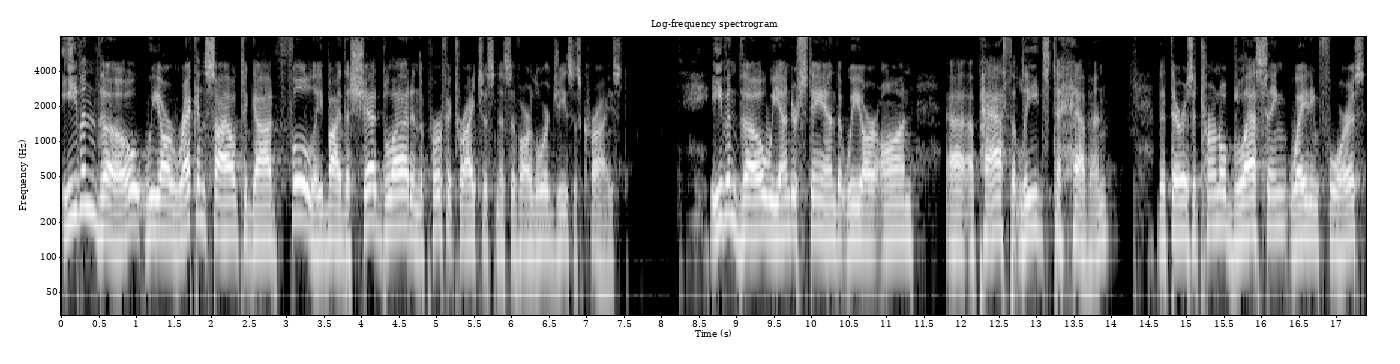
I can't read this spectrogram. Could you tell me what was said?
Even though we are reconciled to God fully by the shed blood and the perfect righteousness of our Lord Jesus Christ, even though we understand that we are on uh, a path that leads to heaven, that there is eternal blessing waiting for us,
